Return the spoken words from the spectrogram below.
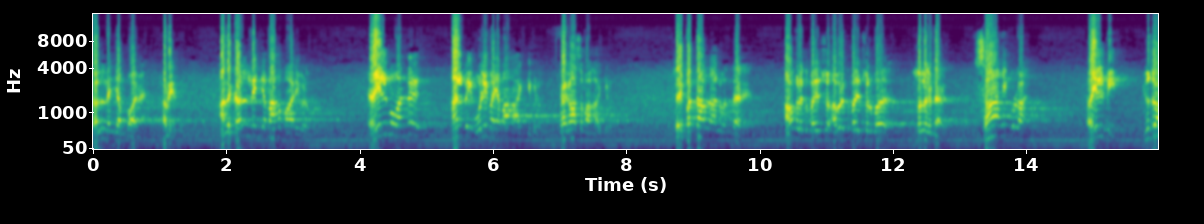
கல் நெஞ்சம் பாவன் அப்படின்னு. அந்த கல் நெஞ்சமாக மாறிவிடும். இல்மு வந்து கல்வை ஒளிமயமாக ஆக்கிவிடும் பிரகாசமாக ஆக்கிவிடும். சரி பத்தாவது ஆள் வந்தாரு. அவங்களுக்கு பதில் சொல் அவருக்கு பதில் சொல்லும்போது சொல்லுகின்றார். சாஹிபுல் இல்மி யுதா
